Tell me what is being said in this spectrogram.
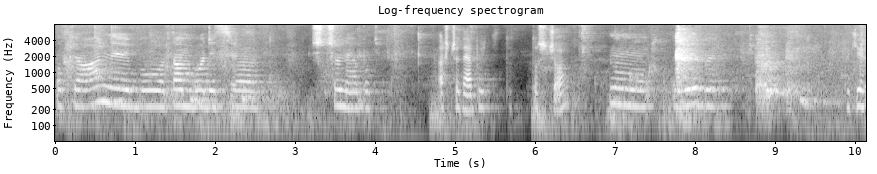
океани, бо там водяться що-небудь. А що-небудь? То що? Ну, риби. Таких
